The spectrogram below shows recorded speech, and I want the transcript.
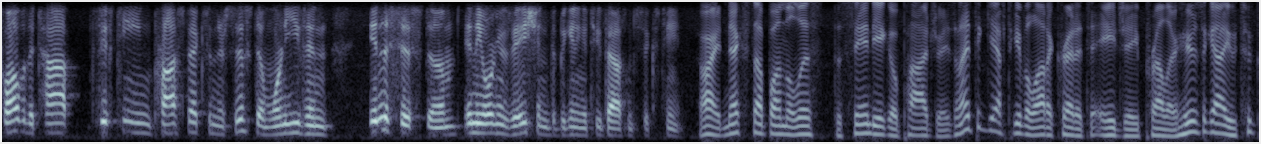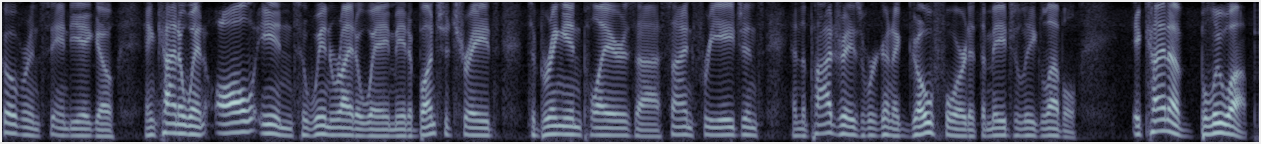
Twelve of the top 15 prospects in their system weren't even in the system, in the organization at the beginning of 2016. All right, next up on the list, the San Diego Padres. And I think you have to give a lot of credit to A.J. Preller. Here's a guy who took over in San Diego and kind of went all in to win right away, made a bunch of trades to bring in players, uh, signed free agents, and the Padres were going to go for it at the major league level. It kind of blew up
